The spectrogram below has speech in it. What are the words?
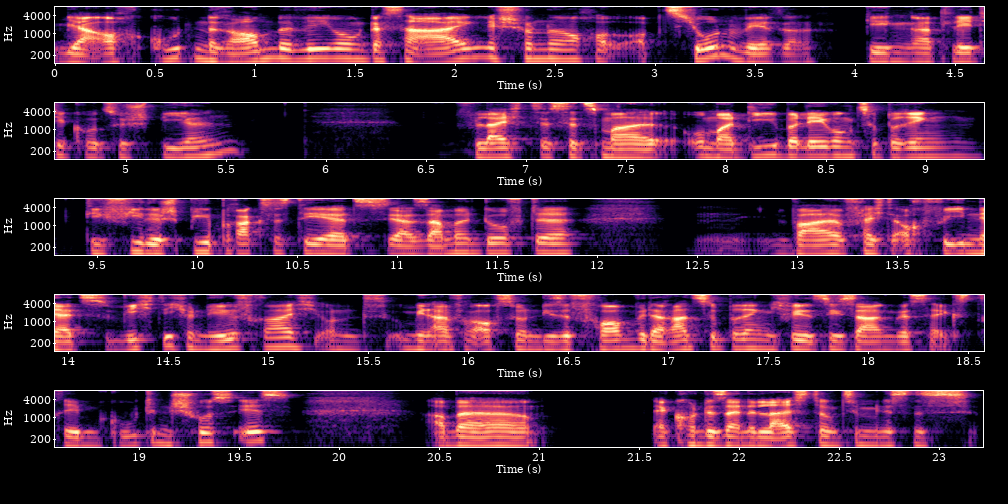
ja auch guten Raumbewegung, dass er eigentlich schon noch Option wäre, gegen Atletico zu spielen. Vielleicht ist jetzt mal, um mal die Überlegung zu bringen, die viele Spielpraxis, die er jetzt ja sammeln durfte, war vielleicht auch für ihn jetzt wichtig und hilfreich und um ihn einfach auch so in diese Form wieder ranzubringen. Ich will jetzt nicht sagen, dass er extrem gut in Schuss ist, aber er konnte seine Leistung zumindest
